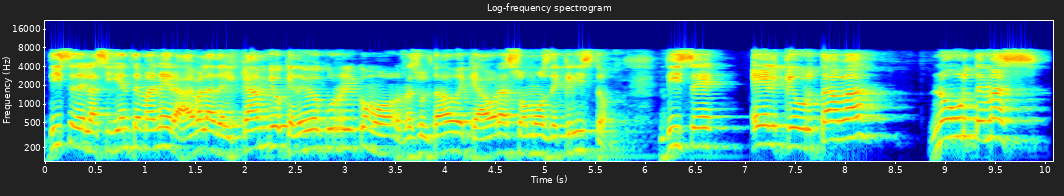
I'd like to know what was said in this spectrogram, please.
Dice de la siguiente manera, habla del cambio que debe ocurrir como resultado de que ahora somos de Cristo. Dice, el que hurtaba, no hurte más,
